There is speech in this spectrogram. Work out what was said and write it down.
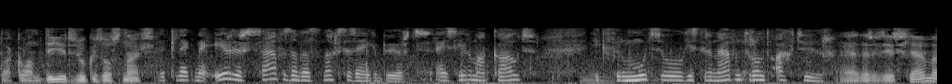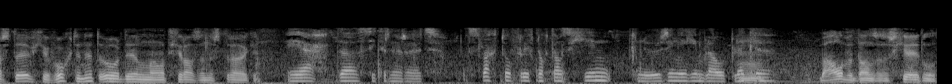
Wat kwam die hier zoeken zo s'nachts? Het lijkt mij eerder s'avonds dan wel s'nachts te zijn gebeurd. Hij is helemaal koud. Ik vermoed zo gisterenavond rond acht uur. Ja, er is hier schijnbaar stevig gevochten, net oordelen aan het gras en de struiken. Ja, dat ziet er naar uit. Het slachtoffer heeft nogthans geen kneuzingen, geen blauwe plekken. Behalve dan zijn schedel.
